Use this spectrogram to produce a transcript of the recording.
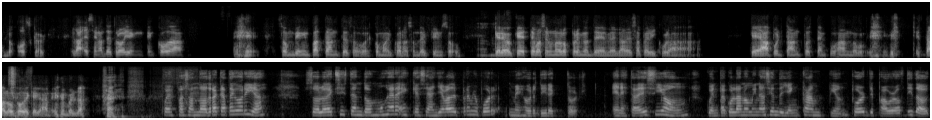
en los Oscars. Las escenas de Troy en, en Coda son bien impactantes, o es como el corazón del film. So. Creo que este va a ser uno de los premios de, ¿verdad? de esa película que Apple tanto está empujando, que está loco de que gane, ¿verdad? Pues pasando a otra categoría, solo existen dos mujeres que se han llevado el premio por mejor director. En esta edición cuenta con la nominación de Jane Campion por The Power of the Dog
